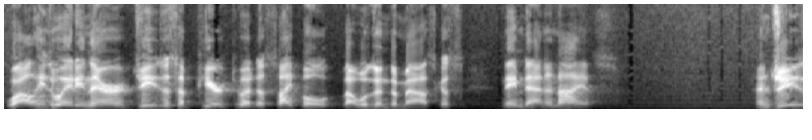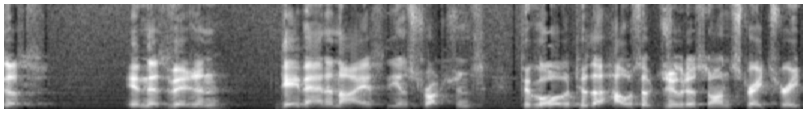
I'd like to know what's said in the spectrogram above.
While he's waiting there, Jesus appeared to a disciple that was in Damascus named Ananias. And Jesus, in this vision, gave Ananias the instructions to go to the house of Judas on Straight Street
